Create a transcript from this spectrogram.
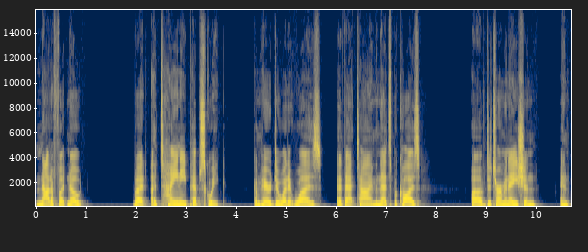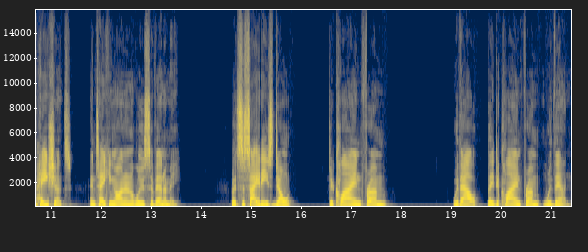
not a footnote, but a tiny pipsqueak compared to what it was at that time. And that's because of determination and patience in taking on an elusive enemy. But societies don't decline from without, they decline from within.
